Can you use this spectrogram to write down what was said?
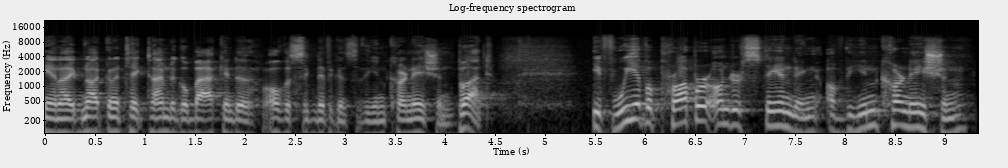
And I'm not going to take time to go back into all the significance of the incarnation. But if we have a proper understanding of the incarnation,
